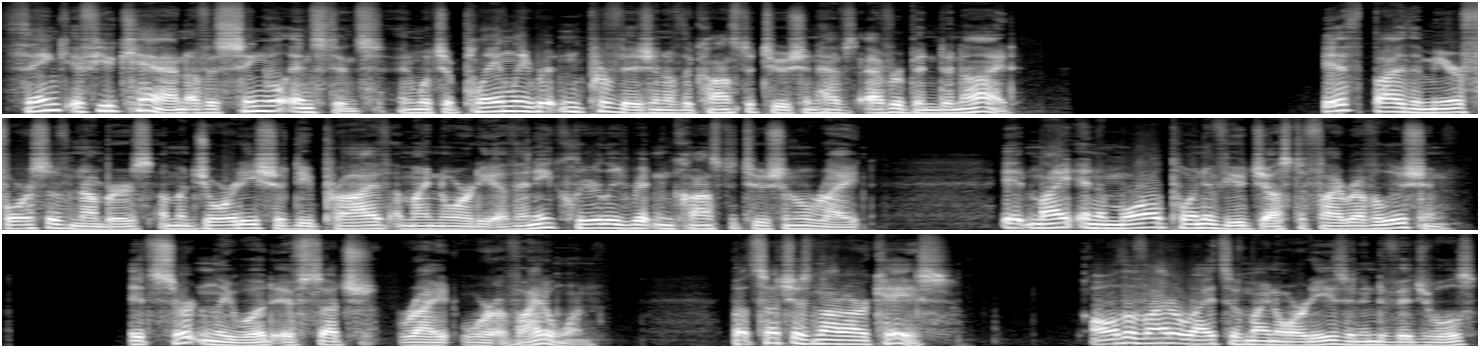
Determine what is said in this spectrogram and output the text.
Think, if you can, of a single instance in which a plainly written provision of the Constitution has ever been denied. If by the mere force of numbers a majority should deprive a minority of any clearly written constitutional right, it might, in a moral point of view, justify revolution. It certainly would if such right were a vital one. But such is not our case. All the vital rights of minorities and individuals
